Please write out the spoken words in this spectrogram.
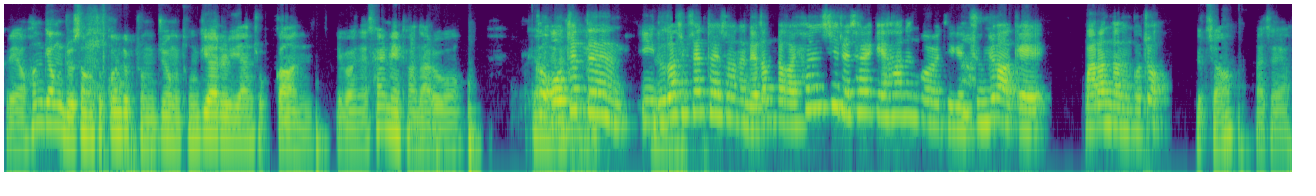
그래요. 환경 조성, 조건적 존중, 동기화를 위한 조건. 이거는 삶의 변화로. 그 어쨌든 이 음. 누다심 센터에서는 내담자가 현실을 살게 하는 걸 되게 중요하게 말한다는 거죠. 그렇죠. 맞아요.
